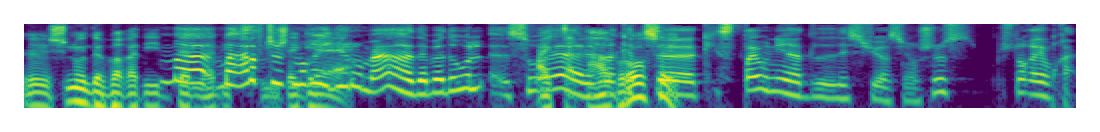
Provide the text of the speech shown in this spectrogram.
آه، شنو دابا غادي ما ما عرفتش شنو؟ غيديروا معاه دابا هذا هو السؤال كيسطيوني هاد les situations شنو شنو غيوقع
